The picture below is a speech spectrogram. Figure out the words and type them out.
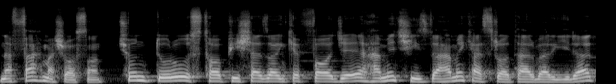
نه فهمش آسان. چون درست تا پیش از آن که فاجعه همه چیز و همه کس را تر برگیرد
